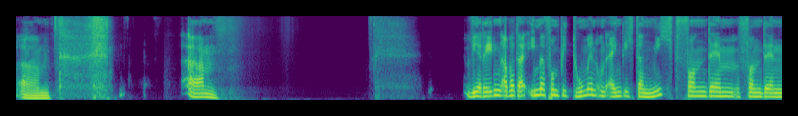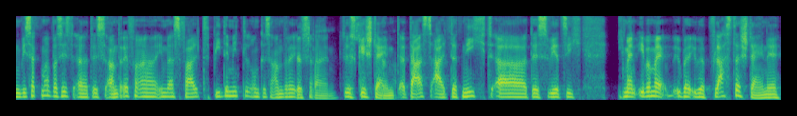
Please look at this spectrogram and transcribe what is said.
Ähm, ähm, wir reden aber da immer vom Bitumen und eigentlich dann nicht von dem, von den, wie sagt man, was ist äh, das andere äh, im Asphalt, Bindemittel und das andere Gestein. Ist, das Gestein. Das altert nicht, äh, das wird sich, ich meine, über, über, über Pflastersteine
